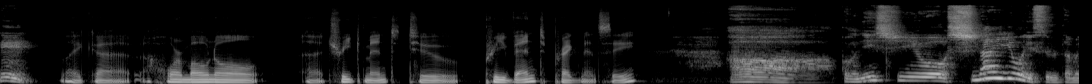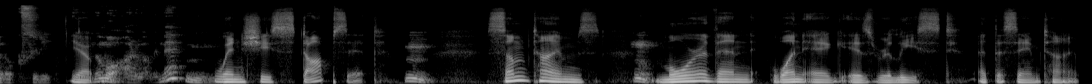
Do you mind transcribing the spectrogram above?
うん。 like uh, a hormonal uh, treatment to prevent pregnancy. ああ、この妊娠をしないようにするための薬っていうのもあるわけね。うん。 When she stops it, うん。 sometimes Hmm. more than one egg is released at the same time.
